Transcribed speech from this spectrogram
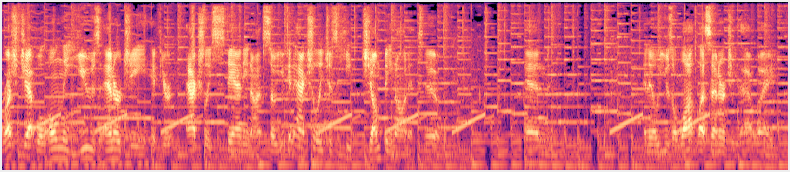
Now, Rush Jet will only use energy if you're actually standing on it, so you can actually just keep jumping on it too. And, and it'll use a lot less energy that way.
